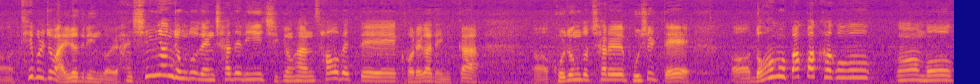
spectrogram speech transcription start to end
어, 팁을 좀 알려드리는 거예요. 한 10년 정도 된 차들이 지금 한 4, 500대 거래가 되니까 어, 그 정도 차를 보실 때 어, 너무 빡빡하고 어, 뭐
